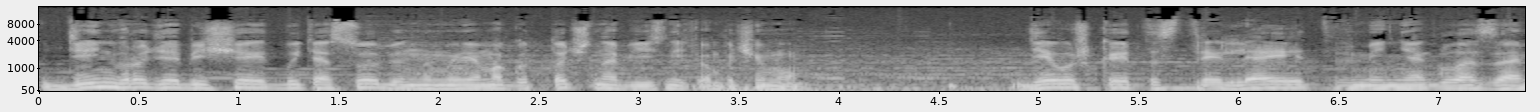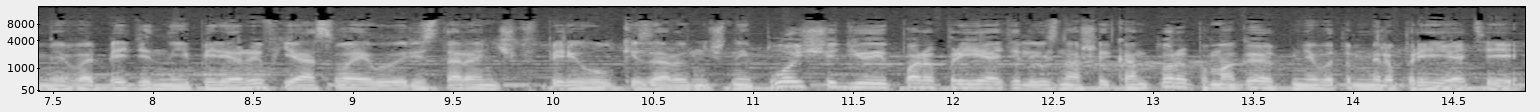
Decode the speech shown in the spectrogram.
День вроде обещает быть особенным, и я могу точно объяснить вам почему. Девушка эта стреляет в меня глазами. В обеденный перерыв я осваиваю ресторанчик в переулке за рыночной площадью, и пара приятелей из нашей конторы помогают мне в этом мероприятии.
